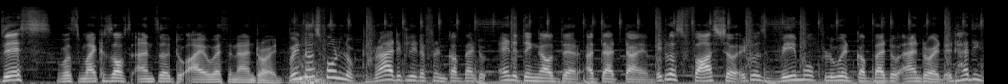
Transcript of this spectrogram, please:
This was Microsoft's answer to iOS and Android. Windows Phone looked radically different compared to anything out there at that time. It was faster, it was way more fluid compared to Android. It had these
